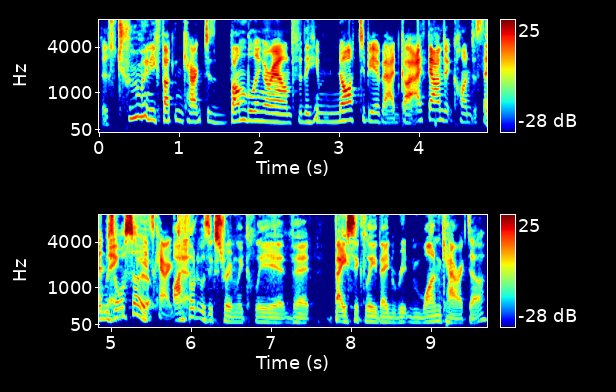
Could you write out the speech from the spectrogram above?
There's too many fucking characters bumbling around for the, him not to be a bad guy. I found it condescending. It was also his character. I thought it was extremely clear that basically they'd written one character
